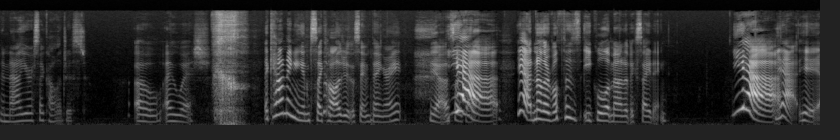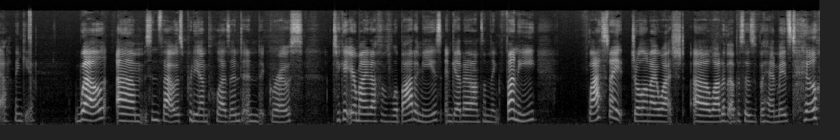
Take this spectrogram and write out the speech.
And now you're a psychologist. Oh, I wish. Accounting and psychology are the same thing, right? Yeah. it's like yeah. yeah. No, they're both this equal amount of exciting. Yeah. Yeah. Yeah. Yeah. Thank you. Well, um, since that was pretty unpleasant and gross, to get your mind off of lobotomies and get it on something funny, last night Joel and I watched a lot of episodes of The Handmaid's Tale.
